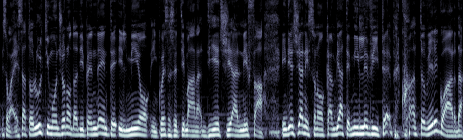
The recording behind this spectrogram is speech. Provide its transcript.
insomma è stato l'ultimo giorno da dipendente, il mio in questa settimana, dieci anni fa. In dieci anni sono cambiate mille vite per quanto quanto vi riguarda,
